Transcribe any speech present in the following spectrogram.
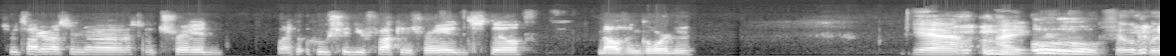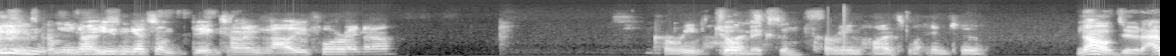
Should we talk about some uh, some trade? Like who should you fucking trade still? Melvin Gordon. Yeah, I. Ooh. Philip Lindsay's coming You know back you can get some big time value for right now? Kareem Joe Hunt. Mixon. Kareem Hunt's want him too. No, dude, I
